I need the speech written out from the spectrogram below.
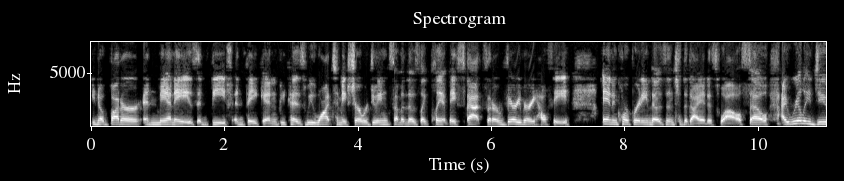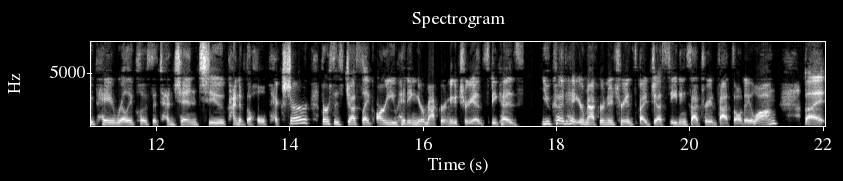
you know, butter and mayonnaise and beef and bacon because we want to make sure we're doing some of those like plant based fats that are very, very healthy and incorporating those into the diet as well. So I really do pay really close attention to kind of the whole picture versus just like, are you hitting your macronutrients? Because you could hit your macronutrients by just eating saturated fats all day long. But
